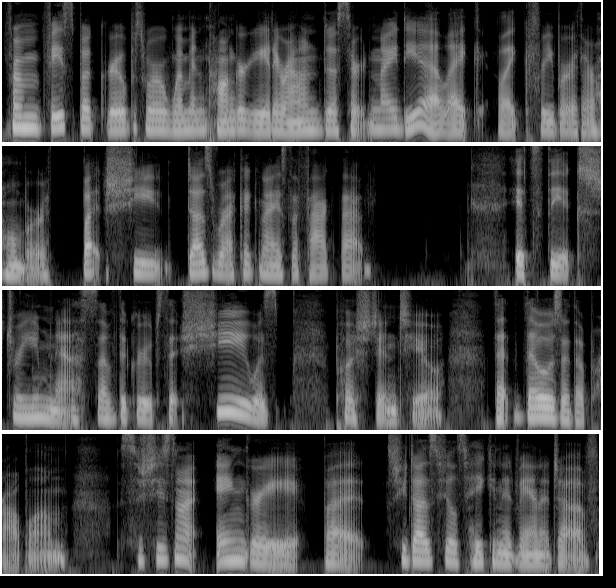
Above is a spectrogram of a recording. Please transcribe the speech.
from Facebook groups where women congregate around a certain idea like like free birth or home birth. But she does recognize the fact that it's the extremeness of the groups that she was pushed into that those are the problem. So she's not angry, but she does feel taken advantage of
